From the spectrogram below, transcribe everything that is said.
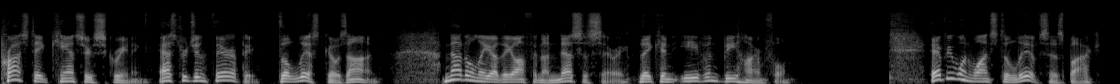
prostate cancer screening, estrogen therapy, the list goes on. Not only are they often unnecessary, they can even be harmful. Everyone wants to live, says Bach,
